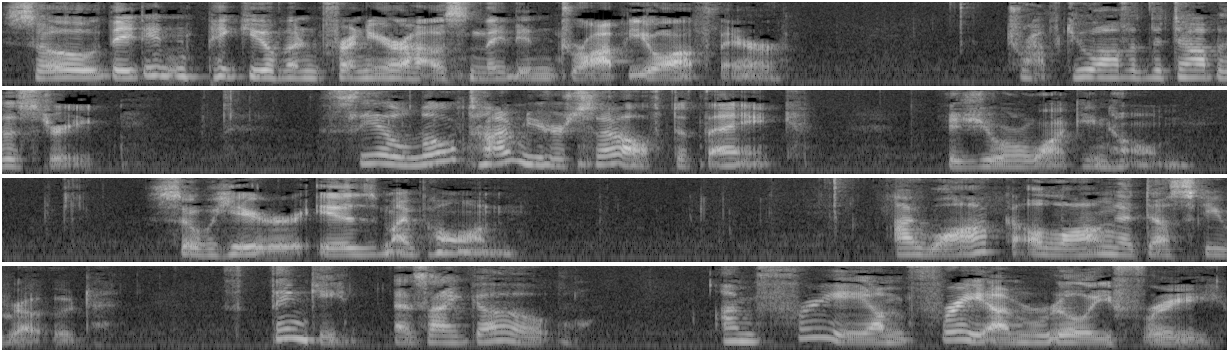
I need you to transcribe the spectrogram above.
So they didn't pick you up in front of your house and they didn't drop you off there. Dropped you off at the top of the street. See, a little time to yourself to thank as you are walking home. So here is my poem. I walk along a dusty road, thinking as I go, I'm free, I'm free, I'm really free.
